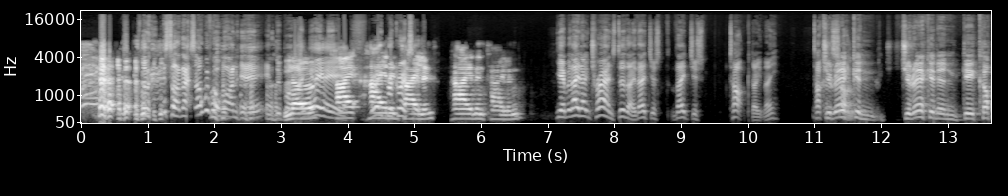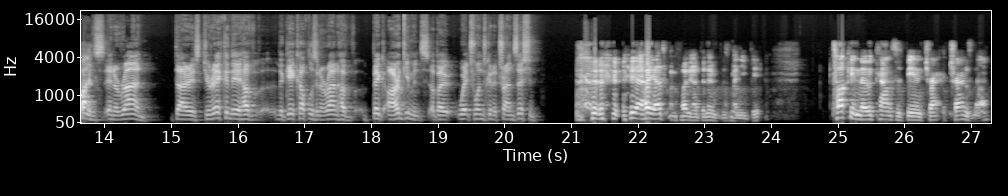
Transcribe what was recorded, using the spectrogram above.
it's like that's oh, we've got one here in Dubai. no, yeah, yeah, yeah. high, higher than. Thailand. Higher than Thailand. Yeah, but they don't trans, do they? They just they just tuck, don't they? Tuck Do you and suck. reckon? Do you reckon in gay couples in Iran, Darius? Do you reckon they have the gay couples in Iran have big arguments about which one's going to transition? yeah, yeah, that's quite funny. I don't know if there's many bit. Tucking though counts as being tra- trans now.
